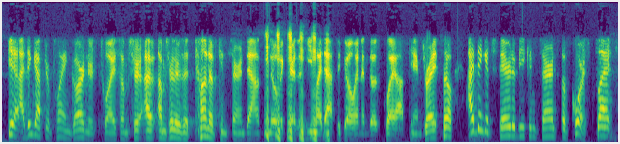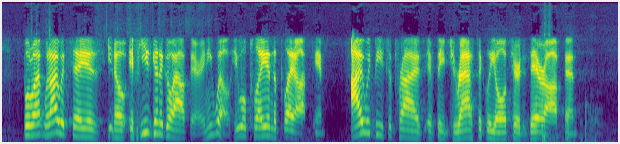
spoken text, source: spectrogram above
Yeah, I think after playing Gardner twice, I'm sure I, am sure there's a ton of concern down at the NovaCare that he might have to go in in those playoff games, right? So I think it's fair to be concerned, of course. But but what, what I would say is, you know, if he's going to go out there, and he will, he will play in the playoff game. I would be surprised if they drastically altered their offense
